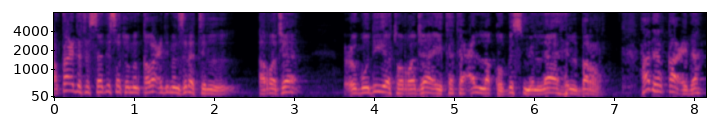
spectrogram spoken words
القاعدة السادسة من قواعد منزلة الرجاء عبودية الرجاء تتعلق باسم الله البر. هذه القاعدة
